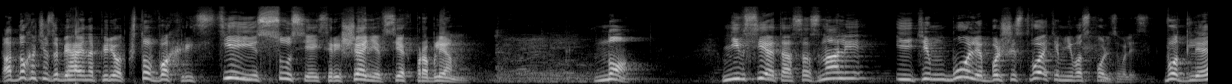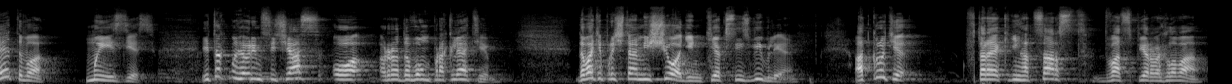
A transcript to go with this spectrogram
Одно хочу, забегая наперед, что во Христе Иисусе есть решение всех проблем. Но не все это осознали, и тем более большинство этим не воспользовались. Вот для этого мы и здесь. Итак, мы говорим сейчас о родовом проклятии. Давайте прочитаем еще один текст из Библии. Откройте вторая книга Царств, 21 глава.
